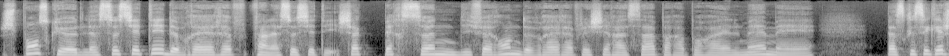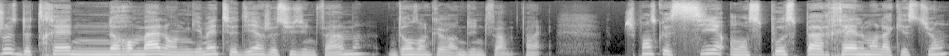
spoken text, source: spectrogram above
je pense que la société devrait, enfin la société, chaque personne différente devrait réfléchir à ça par rapport à elle-même parce que c'est quelque chose de très normal, en guillemets, de se dire je suis une femme dans un cœur d'une femme. Enfin, je pense que si on se pose pas réellement la question,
